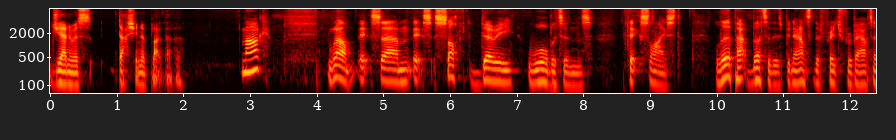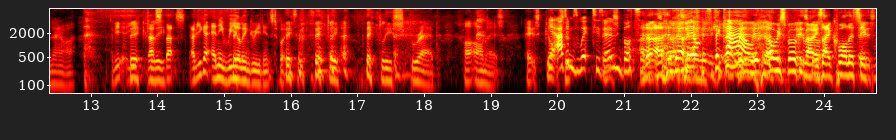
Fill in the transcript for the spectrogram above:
generous dashing of black pepper. Mark, Well, it's um, it's soft, doughy Warburtons, thick sliced. Lurpak butter that's been out of the fridge for about an hour. Have you, you- Thickly- that's, that's, have you got any real ingredients to put thick, into it? thickly, thickly spread on it. It's got yeah, to- Adam's whipped his own butter, I don't- I know. milked the cow. We- All we've spoken It's about got- is like quality, it's-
